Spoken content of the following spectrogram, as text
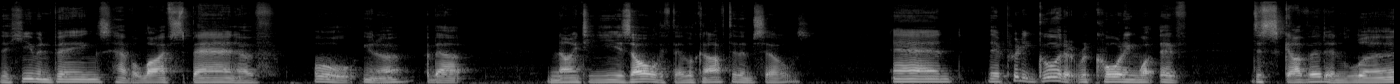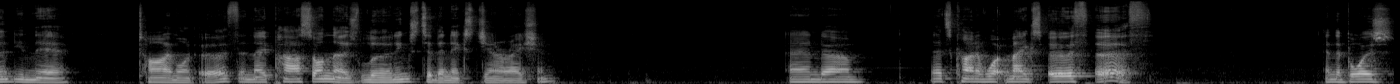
The human beings have a lifespan of, oh, you know, about 90 years old if they look after themselves. And they're pretty good at recording what they've discovered and learned in their time on earth, and they pass on those learnings to the next generation. And um, that's kind of what makes Earth Earth. And the boys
